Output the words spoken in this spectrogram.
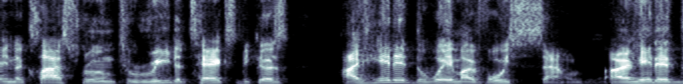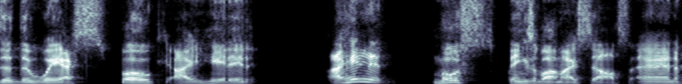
in the classroom to read a text because I hated the way my voice sounded. I hated the, the way I spoke. I hated I hated most things about myself, and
